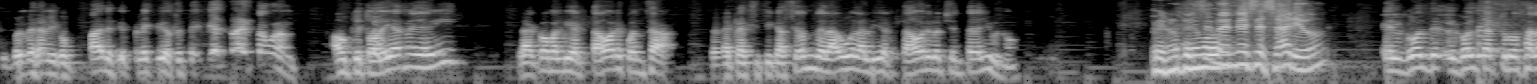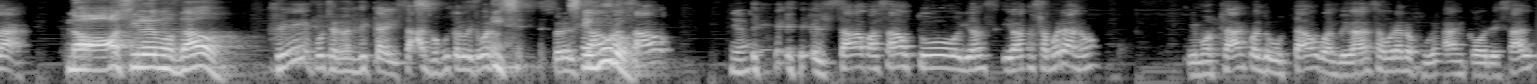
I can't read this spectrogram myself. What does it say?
y vuelven a mi compadre, siempre le escribo, estoy viendo esto, bueno. aunque todavía me debí la Copa Libertadores, cuando la clasificación de la U a la Libertadores del 81. Pero no tenemos... Eso no es necesario. El gol de, el gol de Arturo Salá. No, sí lo hemos dado. Sí, pucha, Hernández Cabizal, justo lo bueno, pero el seguro. Pasado, el sábado pasado estuvo Iván, Zamorano y mostraban cuando Gustavo, cuando Iván Zamorano jugaba en Cobresal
